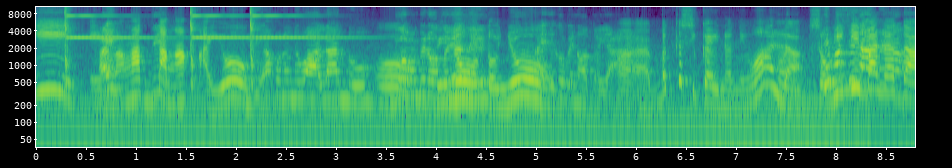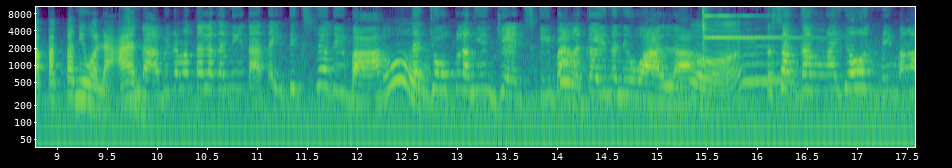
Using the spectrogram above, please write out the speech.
ski? Eh, Ay, mga di- tanga kayo. Hindi ako naniwala, no? Hindi ko Oh, man binoto yan eh. binoto nyo. Ay, hindi ko binoto yan. Ah, ba't kasi kayo naniwala? Oh. So, Di ba hindi pala na- dapat paniwalaan? Sinabi naman talaga ni Tatay Diggs nyo, di ba? Oo. Na joke lang yung jet ski. Bakit Oo. kayo naniwala? Oh, Tapos hanggang ngayon, may mga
